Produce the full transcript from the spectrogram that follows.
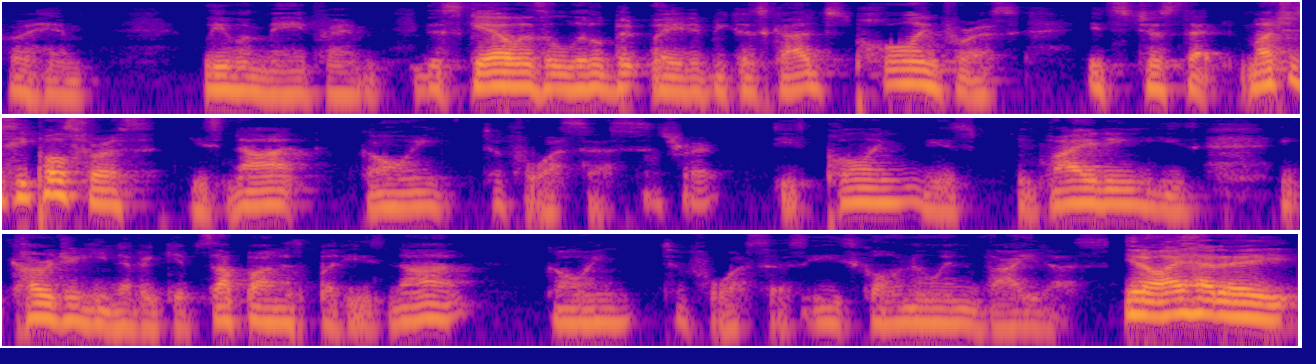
for Him. We were made for Him. The scale is a little bit weighted because God's pulling for us. It's just that much as He pulls for us, He's not going to force us. That's right. He's pulling, he's inviting, he's encouraging. He never gives up on us, but he's not going to force us. He's going to invite us. You know, I had a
